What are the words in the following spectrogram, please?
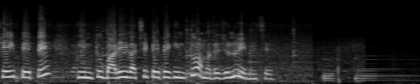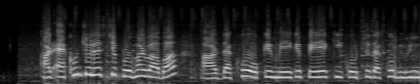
সেই পেঁপে কিন্তু, বাড়ির গাছে পেঁপে কিন্তু আমাদের জন্য এনেছে। আর এখন চলে এসছে প্রভার বাবা, আর দেখো ওকে, মেয়েকে পেয়ে কি করছে দেখো, বিভিন্ন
